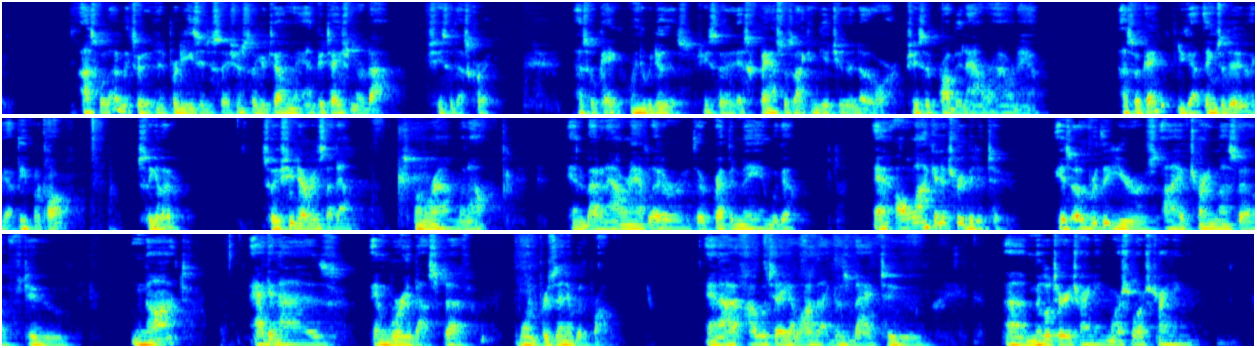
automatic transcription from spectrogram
I said, well, that makes it a pretty easy decision. So you're telling me amputation or die? She said, that's correct. I said, okay, when do we do this? She said, as fast as I can get you in the OR. She said, probably an hour, hour and a half. I said, okay, you got things to do. I got people to call. See you later. So she never even sat down. Spun around, went out. And about an hour and a half later, they're prepping me and we go. And all I can attribute it to is over the years, I have trained myself to not agonize and worry about stuff when presented with a problem. And I, I will tell you, a lot of that goes back to uh, military training, martial arts training,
